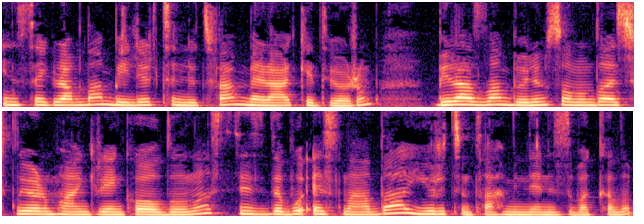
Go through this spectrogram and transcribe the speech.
Instagram'dan belirtin lütfen. Merak ediyorum. Birazdan bölüm sonunda açıklıyorum hangi renk olduğunu. Siz de bu esnada yürütün tahminlerinizi bakalım.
